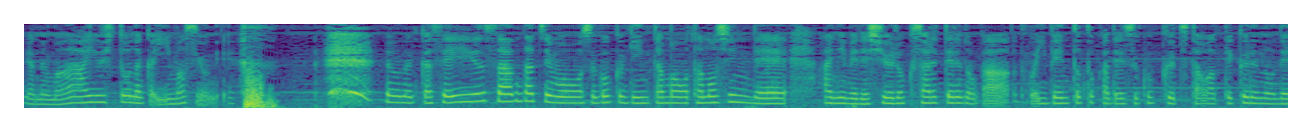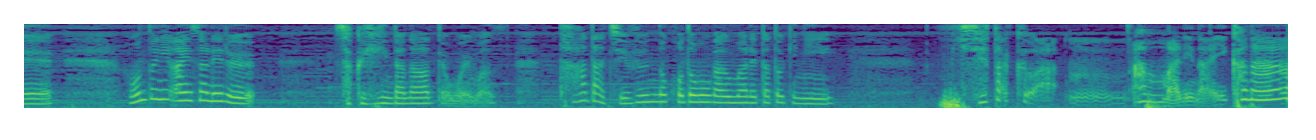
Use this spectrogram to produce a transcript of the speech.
いやでもああいう人なんか言いますよね でもなんか声優さんたちもすごく銀玉を楽しんでアニメで収録されてるのがイベントとかですごく伝わってくるので本当に愛される作品だなって思います。ただ自分の子供が生まれた時に見せたくは、うん、あんまりないかな。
